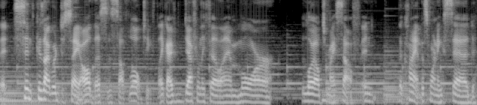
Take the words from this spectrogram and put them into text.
that since, because I would just say all this is self loyalty. Like I definitely feel I am more loyal to myself. And the client this morning said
